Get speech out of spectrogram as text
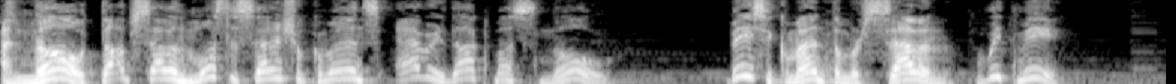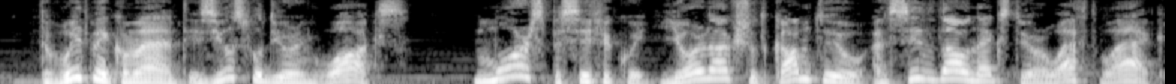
And now, top 7 most essential commands every dog must know. Basic command number 7, with me. The with me command is useful during walks. More specifically, your dog should come to you and sit down next to your left leg.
